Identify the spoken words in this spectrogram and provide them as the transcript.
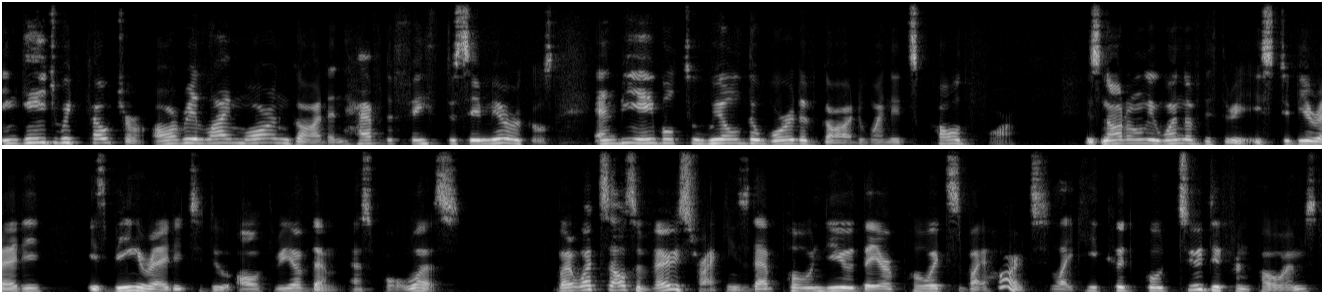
engage with culture or rely more on God and have the faith to see miracles and be able to wield the word of God when it's called for. It's not only one of the three, it's to be ready, is being ready to do all three of them, as Paul was. But what's also very striking is that Paul knew they are poets by heart. Like he could quote two different poems,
